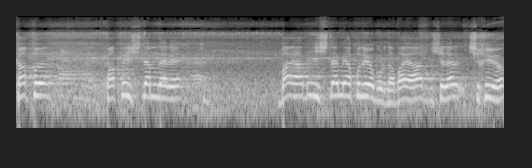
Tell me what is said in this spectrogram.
Kapı, kapı işlemleri. Bayağı bir işlem yapılıyor burada. Bayağı bir şeyler çıkıyor.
